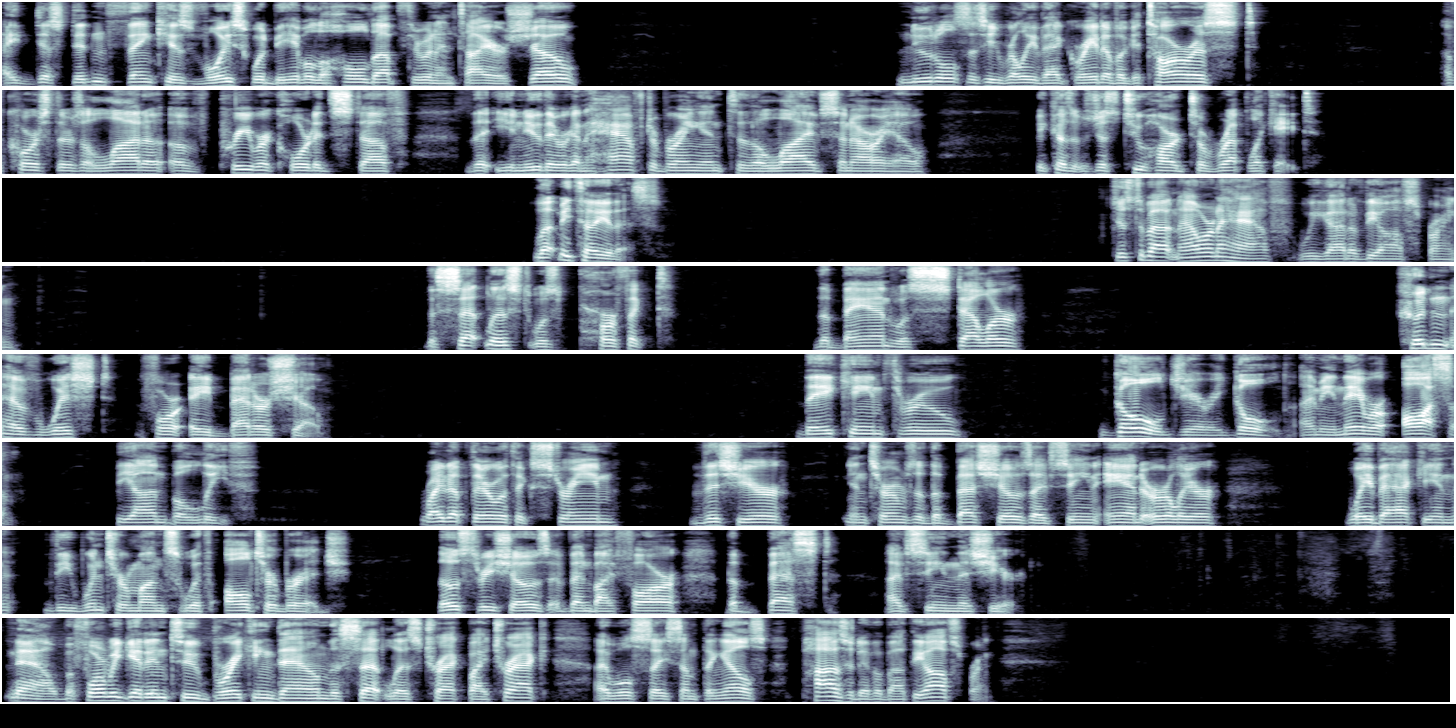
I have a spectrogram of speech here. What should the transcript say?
I just didn't think his voice would be able to hold up through an entire show. Noodles, is he really that great of a guitarist? Of course, there's a lot of, of pre recorded stuff that you knew they were going to have to bring into the live scenario because it was just too hard to replicate. Let me tell you this. Just about an hour and a half we got of The Offspring. The set list was perfect. The band was stellar couldn't have wished for a better show. They came through gold, Jerry, gold. I mean, they were awesome beyond belief. Right up there with Extreme this year in terms of the best shows I've seen, and earlier, way back in the winter months with Alter Bridge. Those three shows have been by far the best I've seen this year. Now, before we get into breaking down the set list track by track, I will say something else positive about The Offspring.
